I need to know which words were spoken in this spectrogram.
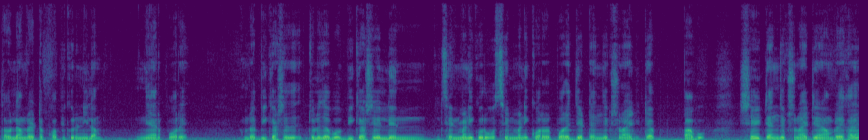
তাহলে আমরা এটা কপি করে নিলাম। নেয়ার পরে আমরা বিকাশে চলে যাব। বিকাশে লেন সেন্ড মানি করব। সেন্ড মানি করার পরে যে ট্রানজ্যাকশন আইডিটা পাবো, সেই ট্রানজ্যাকশন আইডি আমরা এখানে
